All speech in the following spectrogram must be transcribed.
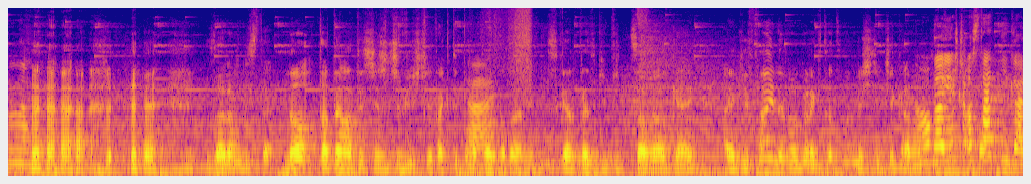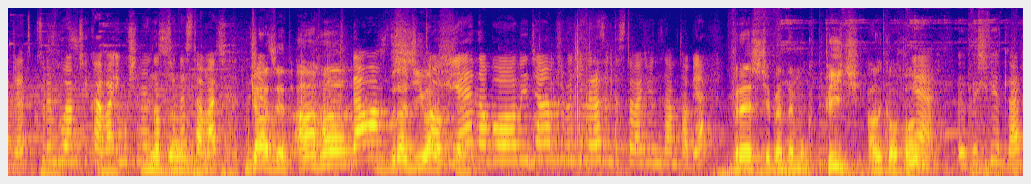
na Zarąbiste. No, to tematycznie rzeczywiście, tak typowo Tak. portowanie. Skarpetki pizzowe, okej. A jakie fajne w ogóle, kto to wymyślił? Ciekawe. No, no i jeszcze ostatni gadżet, którym byłam ciekawa i musimy go Niesamowite. przetestować. Gadżet, aha! Dałam Zdradziłaś tobie, się. no bo wiedziałam, że będziemy razem testować, więc dam tobie. Wreszcie będę mógł pić alkohol? Nie, wyświetlacz,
